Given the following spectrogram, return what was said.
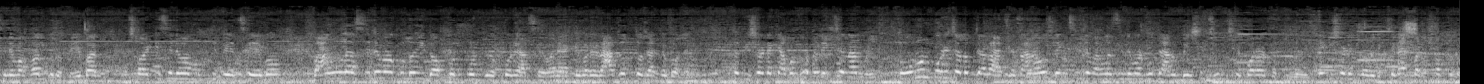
সিনেমা হলগুলোতে এবার ছয়টি সিনেমা মুক্তি পেয়েছে এবং বাংলা সিনেমাগুলোই দখল করে আছে মানে একেবারে রাজত্ব যাকে বলে। তো বিষয়টা কেমন ভাবে দেখছেন? আর তরুণ পরিচালক যারা আছে তারাও দেখছি যে বাংলা সিনেমার প্রতি আরও বেশি ঝুঁকছে করার জন্য এই বিষয়টা কীভাবে দেখছেন। একবার সম্পূর্ণ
